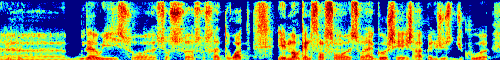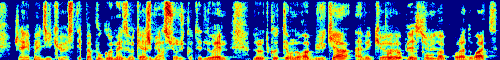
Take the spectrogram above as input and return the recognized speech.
euh, Boudaoui sur, euh, sur, sur, sur sa droite et Morgan Sanson sur la gauche. Et je rappelle juste, du coup, j'avais pas dit que c'était Papou Gomez au cache, bien sûr, du côté de l'OM. De l'autre côté, on aura Bulka avec Lopez, dire. pour la droite.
